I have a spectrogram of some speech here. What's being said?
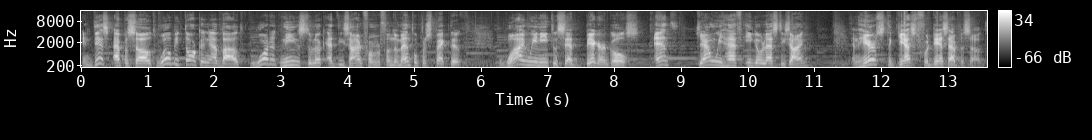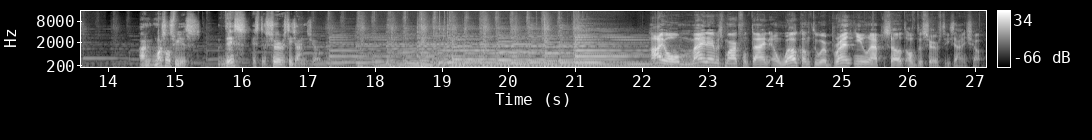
In this episode, we'll be talking about what it means to look at design from a fundamental perspective, why we need to set bigger goals, and can we have egoless design? And here's the guest for this episode. I'm Marcel Zwiers. This is the Service Design Show. Hi all, my name is Mark Fonteijn and welcome to a brand new episode of the Service Design Show.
